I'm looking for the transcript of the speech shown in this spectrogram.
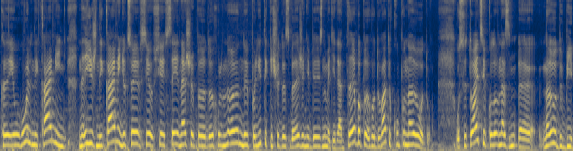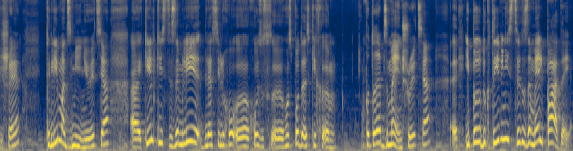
краєугольний камінь, наріжний камінь. У всі, всієї нашої природоохоронної політики щодо збереження біорізноманіття. Треба прогодувати купу народу у ситуації, коли в нас е, народу більше. Клімат змінюється, кількість землі для сільськогосподарських ем, потреб зменшується. Е, і продуктивність цих земель падає.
